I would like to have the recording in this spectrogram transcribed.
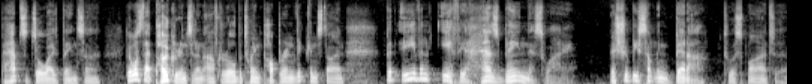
Perhaps it's always been so. There was that poker incident, after all, between Popper and Wittgenstein. But even if it has been this way, there should be something better to aspire to.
